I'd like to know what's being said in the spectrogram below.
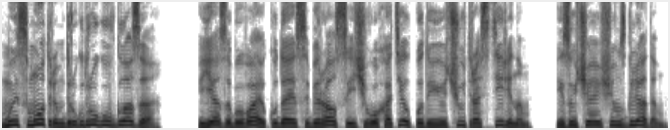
Мы смотрим друг другу в глаза. Я забываю, куда я собирался и чего хотел под ее чуть растерянным, изучающим взглядом.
